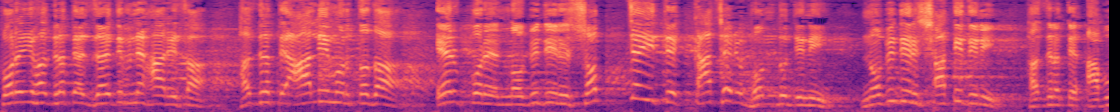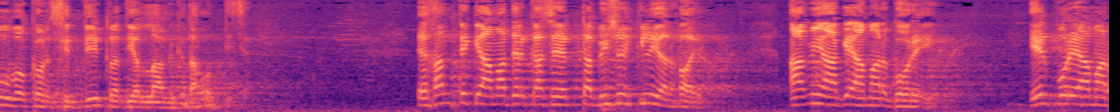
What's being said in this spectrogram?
পরেই হজরতে জয়দিবনে হারিসা হজরতে আলী মুর্তদা এরপরে নবীদের সবচেয়ে কাছের বন্ধু যিনি নবীদের সাথী তিনি হজরতে আবু বকর সিদ্দিক রাদি আল্লাহকে দাওয়াত দিয়েছেন। এখান থেকে আমাদের কাছে একটা বিষয় ক্লিয়ার হয়। আমি আগে আমার গড়ে এরপরে আমার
